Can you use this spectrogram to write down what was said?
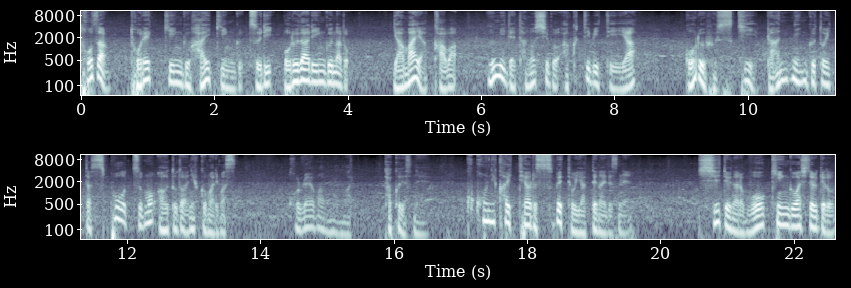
登山トレッキングハイキング釣りボルダリングなど山や川海で楽しむアクティビティやゴルフスキーランニングといったスポーツもアウトドアに含まれます。これはもう全くですね。ここに書いてある全てをやってないですね。強いて言うならウォーキングはしてるけど、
